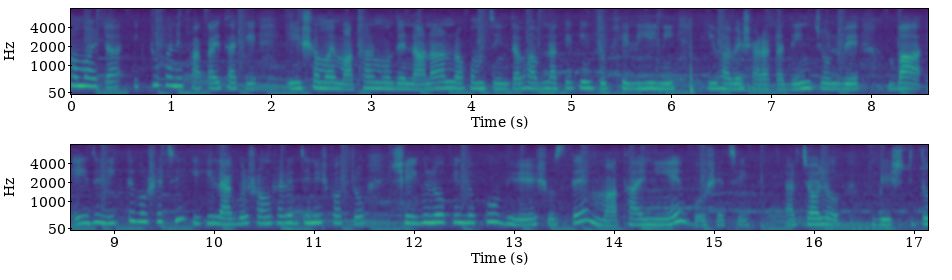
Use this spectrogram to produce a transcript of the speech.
সময়টা একটুখানি ফাঁকাই থাকে। এই সময় মাথার মধ্যে নানান রকম চিন্তা ভাবনাকে কিন্তু খেলিয়ে নিই, কীভাবে সারাটা দিন চলবে বা এই যে লিখতে বসেছি, কি কি লাগবে সংসারের জিনিসপত্র, সেইগুলোও কিন্তু খুব ধীরে সুস্থে মাথায় নিয়ে বসেছি। আর চলো বৃষ্টি তো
